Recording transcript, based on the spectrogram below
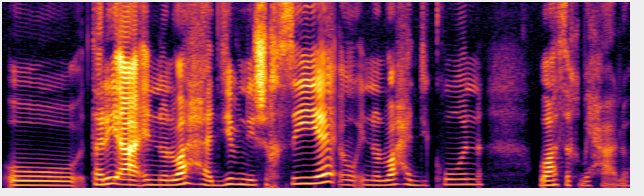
وطريقة إنه الواحد يبني شخصية وإنه الواحد يكون واثق بحاله.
